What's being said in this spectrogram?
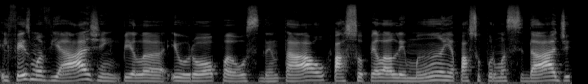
ele fez uma viagem pela Europa Ocidental, passou pela Alemanha, passou por uma cidade,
